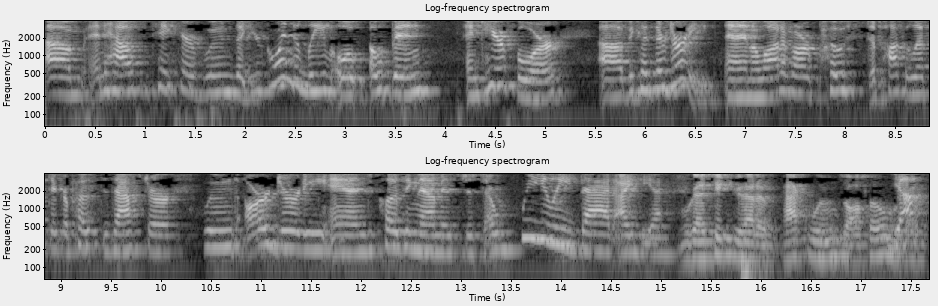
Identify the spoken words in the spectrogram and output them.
um, and how to take care of wounds that you're going to leave o- open and care for uh, because they're dirty. And a lot of our post-apocalyptic or post-disaster wounds are dirty and closing them is just a really bad idea. We're going to teach you how to pack wounds also. Gonna-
